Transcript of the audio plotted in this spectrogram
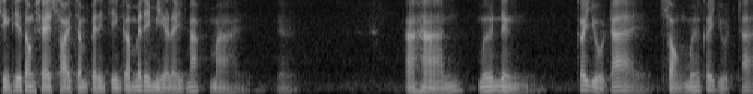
สิ่งที่ต้องใช้สอยจำเป็นจริง ๆ ก็ไม่ได้มีอะไรมากมายนะอาหารมื้อหนึ่ง ก็อยู่ได้สองมื้อก็อยู่ได้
